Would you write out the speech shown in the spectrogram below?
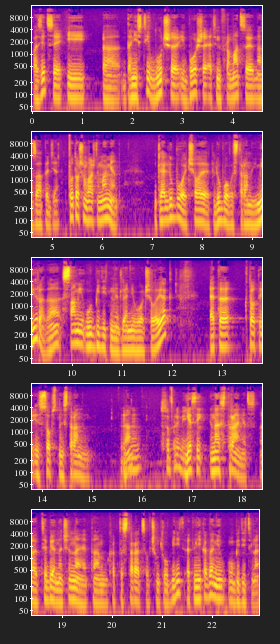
позиции и Э, донести лучше и больше этой информации на Западе. Тут очень важный момент. Для любой человека, любого стороны мира, да, самый убедительный для него человек – это кто-то из собственной страны. Да? Если иностранец э, тебе начинает там как-то стараться в чем-то убедить, это никогда не убедительно.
